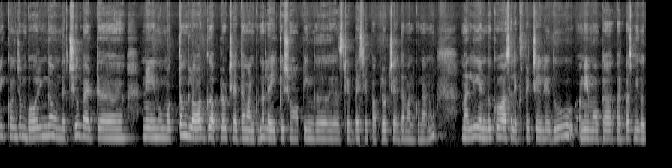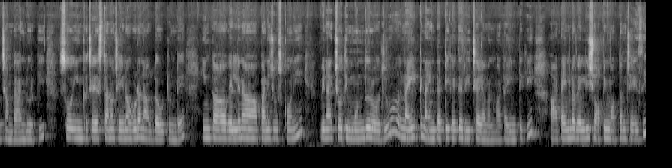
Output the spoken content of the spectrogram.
మీకు కొంచెం బోరింగ్గా ఉండొచ్చు బట్ నేను మొత్తం బ్లాగ్ అప్లోడ్ చేద్దాం అనుకున్నా. Like shopping step by step upload చేద్దాం అనుకున్నాను. మళ్ళీ ఎందుకో అసలు ఎక్స్పెక్ట్ చేయలేదు. మేము ఒక పర్పస్ మీద వచ్చాం బెంగళూరుకి. సో ఇంకా చేస్తానో చేయనో కూడా నాకు డౌట్ ఉండే. ఇంకా వెళ్ళిన పని చూసుకొని వినాయక చవితి ముందు రోజు నైట్ నైన్ థర్టీకి అయితే రీచ్ అయ్యామన్నమాట ఇంటికి. ఆ టైంలో వెళ్ళి షాపింగ్ మొత్తం చేసి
